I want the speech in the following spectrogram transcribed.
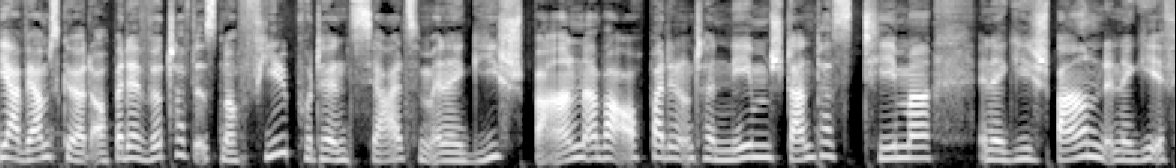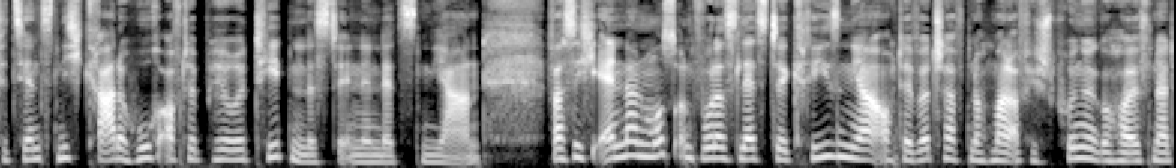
Ja, wir haben es gehört, auch bei der Wirtschaft ist noch viel Potenzial zum Energiesparen, aber auch bei den Unternehmen stand das Thema Energiesparen und Energieeffizienz nicht gerade hoch auf der Prioritätenliste in den letzten Jahren. Was sich ändern muss und wo das letzte Krisenjahr auch der Wirtschaft nochmal auf die Sprünge geholfen hat,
